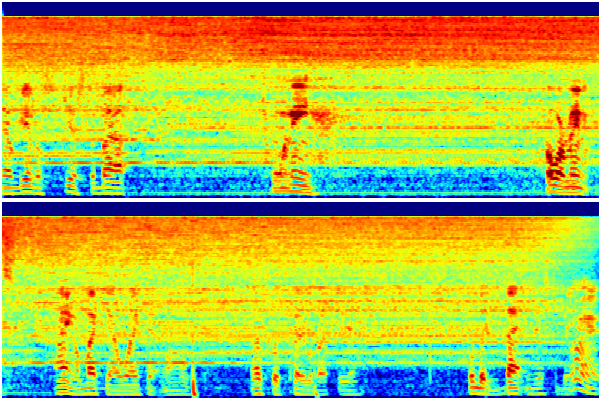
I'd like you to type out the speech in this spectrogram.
Y'all give us just about 24 minutes. I ain't gonna make y'all wait that long. That's what's cool about this. We'll be back in just a bit. All right,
